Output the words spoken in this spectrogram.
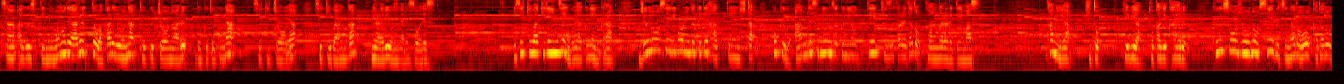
サンアグスティンのものであるとわかるような特徴のある独特な石彫や石板が見られるようになるそうです。遺跡は紀元前500年から14世紀頃にかけて発展した北部アンデス民族によって築かれたと考えられています。神や人、蛇やトカゲカエル、空想上の生物などをかたどっ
